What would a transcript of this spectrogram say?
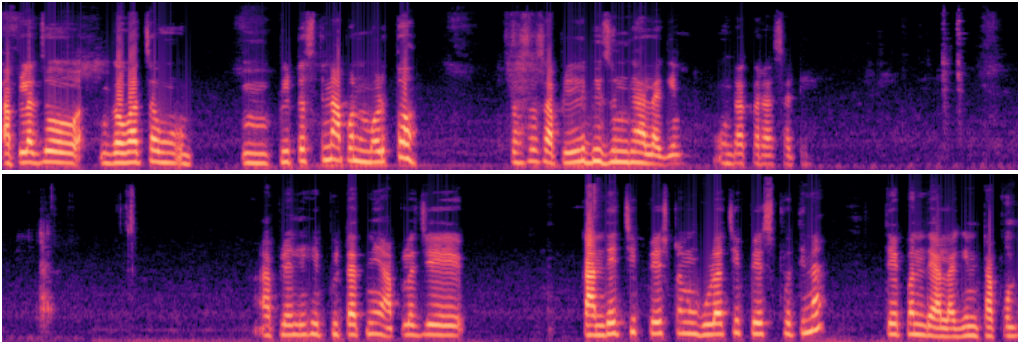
आपला जो गव्हाचा पीठ असते ना आपण मळतो तसंच आपल्याला भिजून घ्यावं लागेल उंडा करासाठी आपल्याला हे पिठात नाही आपलं जे कांद्याची पेस्ट आणि गुळाची पेस्ट होती ना ते पण द्या लागेल टाकून.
